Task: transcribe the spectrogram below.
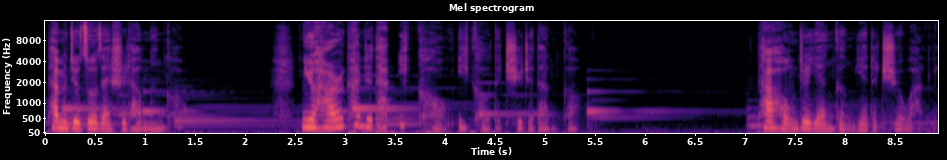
他们就坐在食堂门口。女孩看着他一口一口的吃着蛋糕，他红着眼哽咽的吃完了。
